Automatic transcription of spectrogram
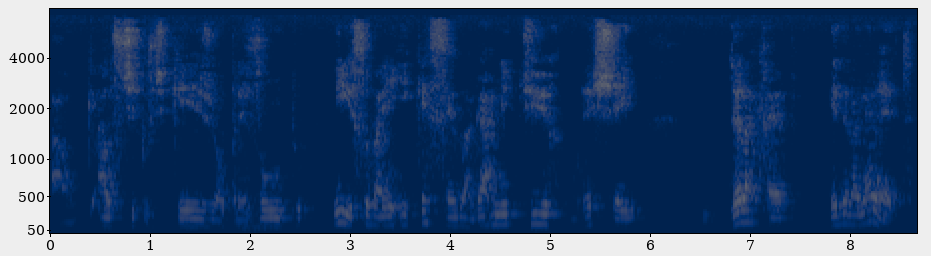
ao, aos tipos de queijo, ao presunto, e isso vai enriquecendo a garniture, o recheio de la crêpe e de la galette.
